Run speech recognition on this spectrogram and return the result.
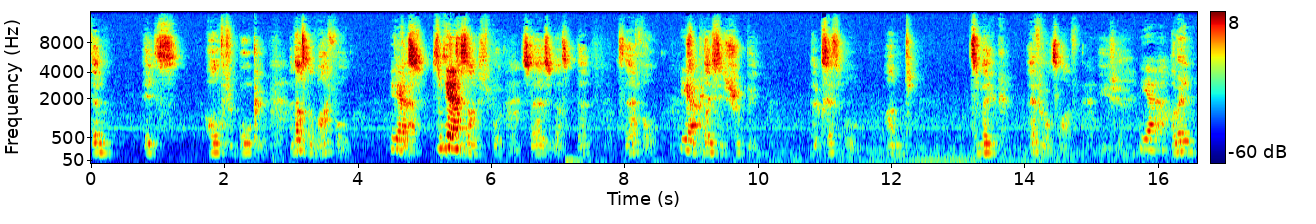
then it's a whole different ballgame, and that's not my fault. Yeah. Because someone Yeah. decided to put stairs in, that's their, that's their fault. Yeah. So places should be accessible and to make everyone's life easier. Yeah. I mean,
